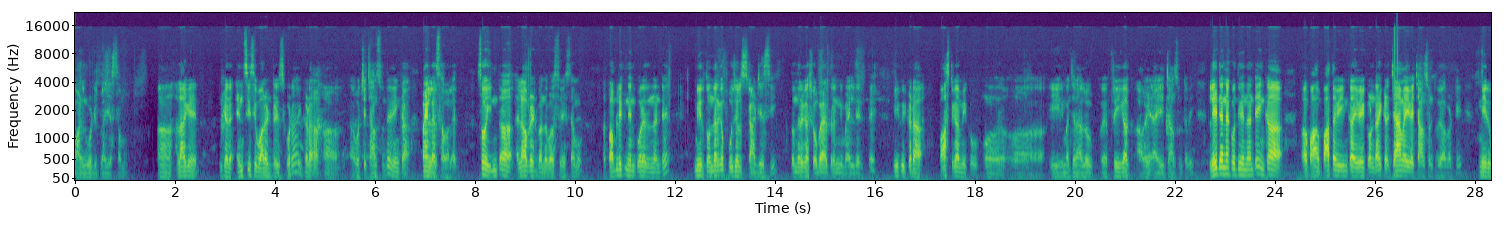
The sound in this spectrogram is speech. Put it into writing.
వాళ్ళని కూడా డిప్లాయ్ చేస్తాము. అలాగే ఇక్కడ ఎన్సీసీ వాలంటీర్స్ కూడా ఇక్కడ వచ్చే ఛాన్స్ ఉంది అది ఇంకా ఫైనలైజ్ అవ్వలేదు సో ఇంత ఎలాబరేట్ బందోబస్తు చేశాము. పబ్లిక్ నేను కోరేది ఏంటంటే మీరు తొందరగా పూజలు స్టార్ట్ చేసి తొందరగా శోభాయాత్రని బయలుదేరితే మీకు ఇక్కడ ఫాస్ట్గా మీకు ఈ నిమజ్జనాలు ఫ్రీగా అవే అయ్యే ఛాన్స్ ఉంటుంది. లేట్ అయినా కొద్దిగా ఏంటంటే ఇంకా పా పాతవి ఇంకా వేయకుండా ఇక్కడ జామ్ అయ్యే ఛాన్స్ ఉంటుంది కాబట్టి మీరు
